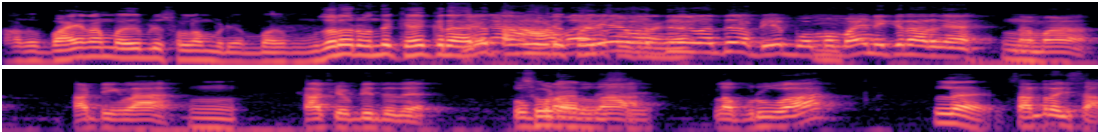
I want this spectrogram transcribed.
அது பயம் நம்ம எப்படி சொல்ல முடியும்? முதல்வர் வந்து கேட்கிறாரு வந்து வந்து அப்படியே பொம்மை மாதிரி நிக்கிறாருங்க. நம்ம சாப்பிட்டீங்களா? ம். காஃபி எப்படி இருந்தது? சூப்பரா இருந்துச்சு. இல்ல ப்ரூவா? இல்ல. சன்ரைஸா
